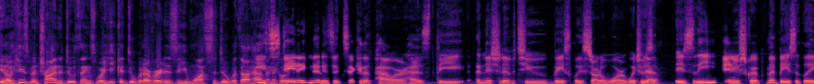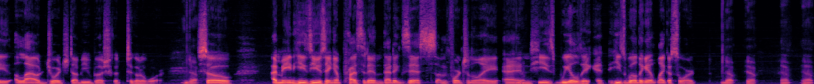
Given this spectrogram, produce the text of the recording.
you know, he's been trying to do things where he could do whatever it is he wants to do without having He's to go. stating that his executive power has the initiative to basically start a war, which was Yeah. is the manuscript that basically allowed George W. Bush to go to war. Yeah. So, I mean, he's using a precedent that exists, unfortunately, and he's wielding it. He's wielding it like a sword, Yep, yep, yep, yep.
